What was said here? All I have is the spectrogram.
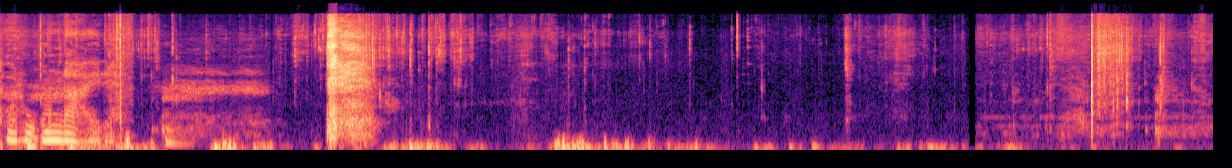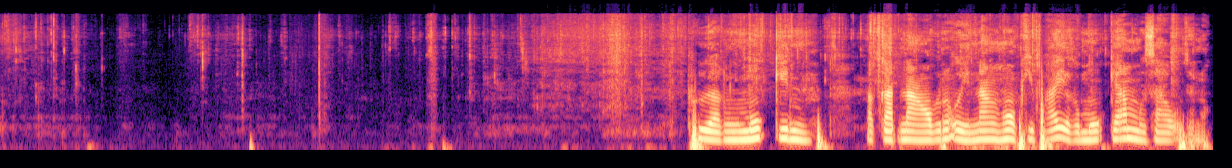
ถ้าลูกมันหลายเลย เผือกมุกกิน อากาศหนาวเป็น้องเอ๋ยนั่งหอบพีพายกับมุกย่ำมือเศร้าจังเนาะ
